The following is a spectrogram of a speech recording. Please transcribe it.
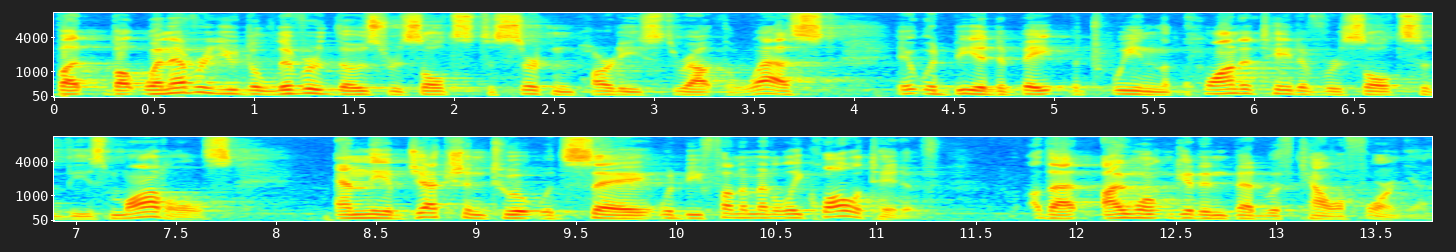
but, but whenever you delivered those results to certain parties throughout the West, it would be a debate between the quantitative results of these models and the objection to it would say would be fundamentally qualitative. That I won't get in bed with California.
